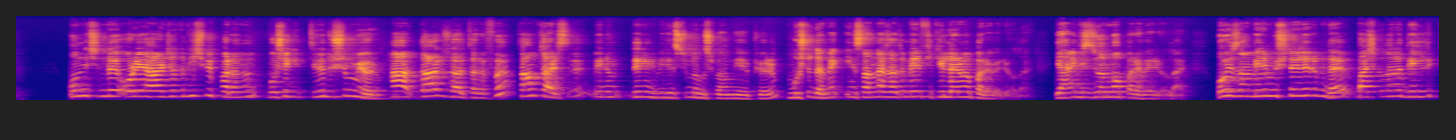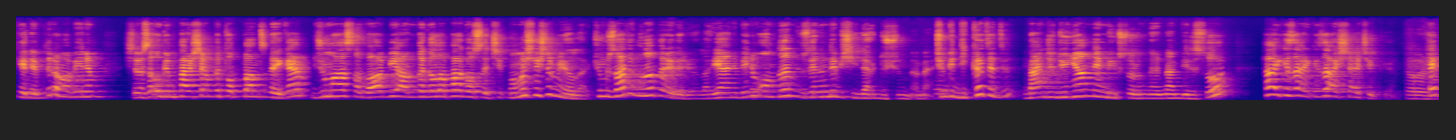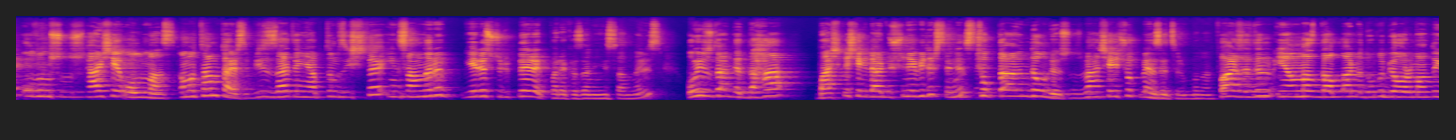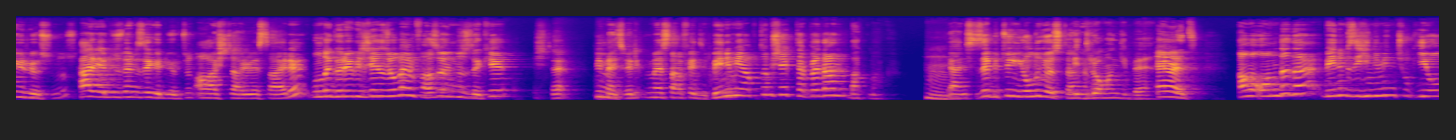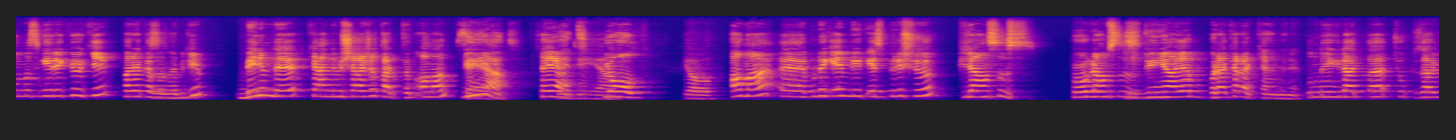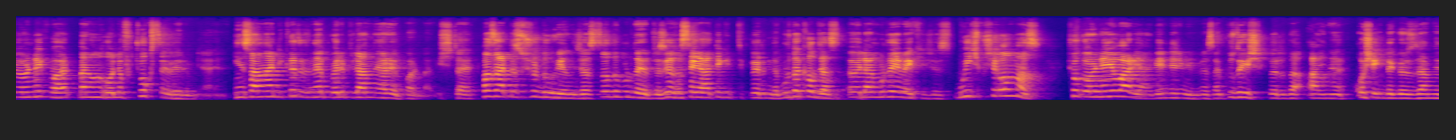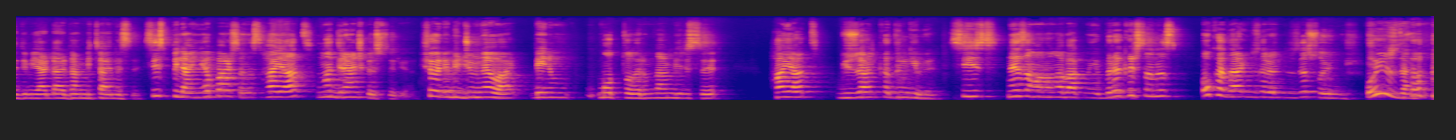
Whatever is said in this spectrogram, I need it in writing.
Onun için de oraya harcadığım hiçbir paranın boşa gittiğini düşünmüyorum. Ha daha güzel tarafı tam tersi. Benim dediğim gibi iletişim danışmanlığı yapıyorum. Bu şu demek insanlar zaten benim fikirlerime para veriyorlar. Yani vizyonuma para veriyorlar. O yüzden benim müşterilerim de başkalarına delilik gelebilir ama benim işte mesela o gün perşembe toplantıdayken cuma sabahı bir anda Galapagos'a çıkmama şaşırmıyorlar. Çünkü zaten buna para veriyorlar. Yani benim onların üzerinde bir şeyler düşünmeme. Çünkü dikkat edin bence dünyanın en büyük sorunlarından birisi o. Herkes herkese aşağı çekiyor. Doğru. Hep olumsuz, her şey olmaz. Ama tam tersi biz zaten yaptığımız işte insanları yere sürükleyerek para kazanan insanlarız. O yüzden de daha başka şeyler düşünebilirseniz çok daha önde oluyorsunuz. Ben şeyi çok benzetirim buna. Farz edin inanılmaz dallarla dolu bir ormanda yürüyorsunuz. Her yer üzerinize geliyor bütün ağaçlar vesaire. Bunda görebileceğiniz yol en fazla önünüzdeki işte bir metrelik bir mesafedir. Benim yaptığım şey tepeden bakmak. Hmm. Yani size bütün yolu göstermek. Bir drone gibi. Evet. Ama onda da benim zihnimin çok iyi olması gerekiyor ki para kazanabileyim. Benim de kendimi şarja taktığım alan dünya. Seyahat. Seyahat, Ve dünya. yol. Yol. Ama e, buradaki en büyük espri şu plansız, programsız, dünyaya bırakarak kendini. Bununla ilgili hatta çok güzel bir örnek var. Ben onu, o lafı çok severim yani. İnsanlar dikkat edin hep böyle planlar yaparlar. İşte pazartesi şurada uyanacağız, salı burada yapacağız ya da seyahate gittiklerinde burada kalacağız, öğlen burada yemek yiyeceğiz. Bu hiçbir şey olmaz. Çok örneği var yani. Benim dediğim gibi mesela kuzey ışıkları da aynı o şekilde gözlemlediğim yerlerden bir tanesi. Siz plan yaparsanız hayat buna direnç gösteriyor. Şöyle bir cümle var. Benim mottolarımdan birisi. Hayat güzel kadın gibi. Siz ne zaman ona bakmayı bırakırsanız o kadar güzel önünüzde soyunur. O yüzden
